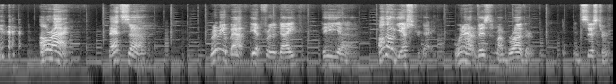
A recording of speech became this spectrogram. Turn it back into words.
All right, that's uh, really about it for the day. The uh, although yesterday went out and visited my brother and sister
